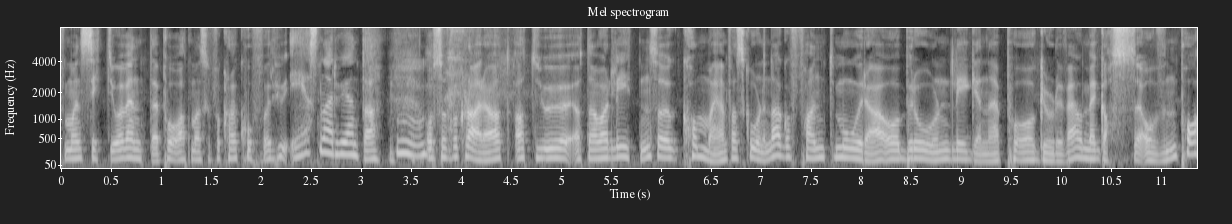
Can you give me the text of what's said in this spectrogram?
For man sitter jo og venter på at man skal forklare hvorfor hun er sånn her, hun jenta. Mm. Og så forklarer hun at, at, hun, at da hun var liten, så kom hun hjem fra skolen en dag og fant mora og broren liggende på gulvet og med gassovnen på.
